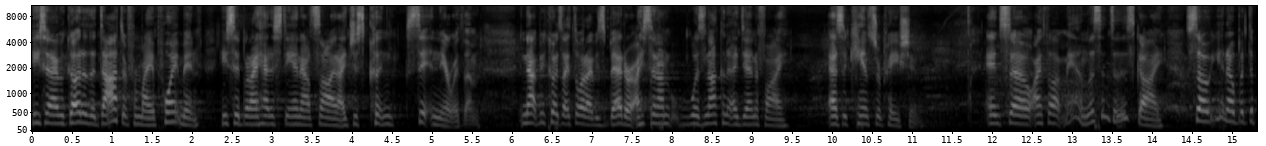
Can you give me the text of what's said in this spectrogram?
He said, I would go to the doctor for my appointment. He said, but I had to stand outside. I just couldn't sit in there with them. Not because I thought I was better. I said, I was not going to identify as a cancer patient. And so I thought, man, listen to this guy. So, you know, but the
